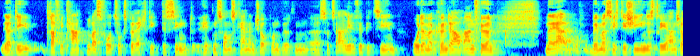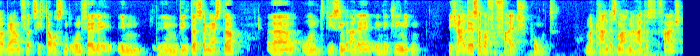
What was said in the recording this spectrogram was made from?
ja, die Trafikanten, was Vorzugsberechtigte sind, hätten sonst keinen Job und würden äh, Sozialhilfe beziehen. Oder man könnte auch anführen, naja, wenn man sich die Skiindustrie anschaut, wir haben 40.000 Unfälle im, im Wintersemester äh, und die sind alle in den Kliniken. Ich halte es aber für falsch, Punkt. Man kann das machen, ich halte es für falsch,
